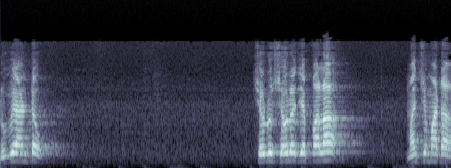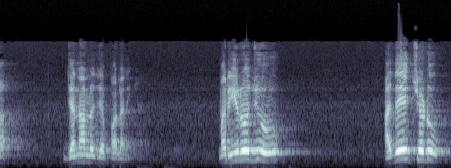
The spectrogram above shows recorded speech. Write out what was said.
నువ్వే అంటావు. చెడు చెవులో చెప్పాలా? మంచి మాట జనాల్లో చెప్పాలని. మరి ఈరోజు అదే చెడు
